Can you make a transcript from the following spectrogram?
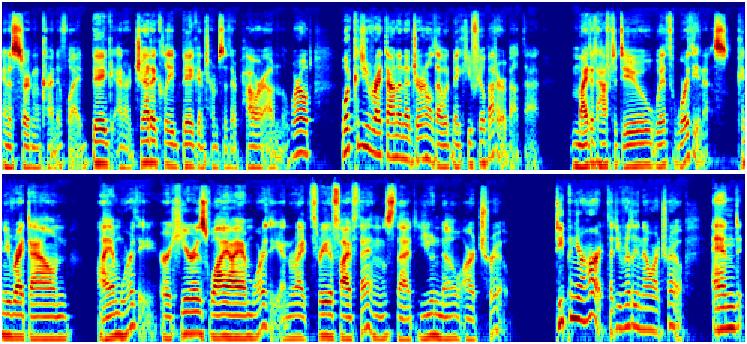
in a certain kind of way, big energetically, big in terms of their power out in the world. What could you write down in a journal that would make you feel better about that? Might it have to do with worthiness? Can you write down, I am worthy, or here is why I am worthy, and write three to five things that you know are true? Deep in your heart that you really know are true. And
